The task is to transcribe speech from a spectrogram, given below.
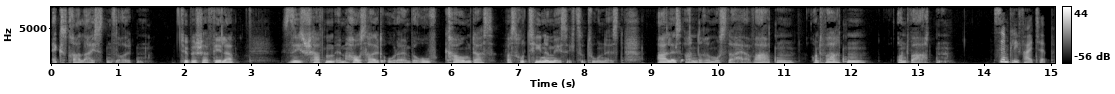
Extra leisten sollten. Typischer Fehler. Sie schaffen im Haushalt oder im Beruf kaum das, was routinemäßig zu tun ist. Alles andere muss daher warten und warten und warten. Simplify-Tipp.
